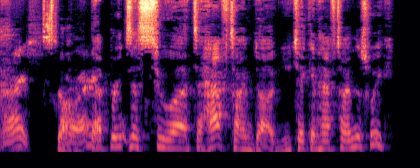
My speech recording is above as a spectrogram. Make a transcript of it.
nice. So All right. that brings us to uh, to halftime, Doug. You taking halftime this week?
